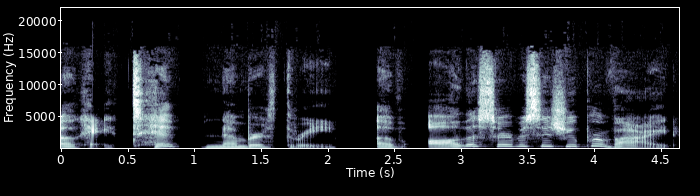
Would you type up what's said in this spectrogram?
Okay. Tip number three of all the services you provide,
